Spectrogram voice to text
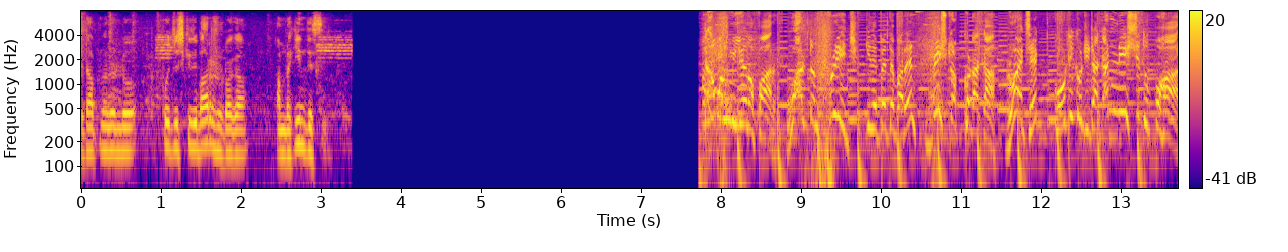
এটা আপনার হলো পঁচিশ কেজি বারোশো টাকা আমরা কিনতেছি। মিলিয়ন অফার, ওয়ালটন ফ্রিজ কিনে পেতে পারেন বিশ লক্ষ টাকা। রয়েছে কোটি কোটি টাকার নিশ্চিত উপহার।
